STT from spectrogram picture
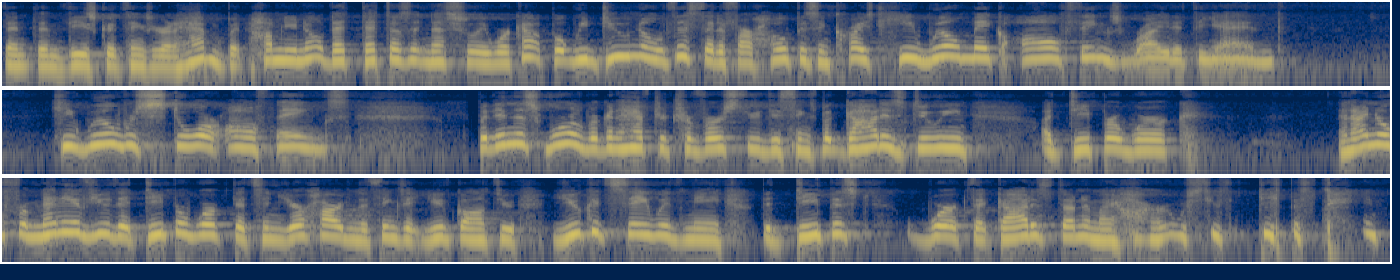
then, then these good things are going to happen. But how many know that that doesn't necessarily work out? But we do know this that if our hope is in Christ, He will make all things right at the end. He will restore all things. But in this world, we're going to have to traverse through these things. But God is doing a deeper work. And I know for many of you that deeper work that's in your heart and the things that you've gone through, you could say with me, the deepest work that God has done in my heart was through the deepest pain.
